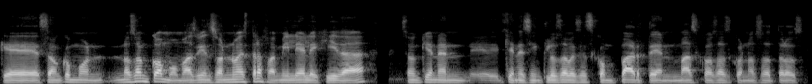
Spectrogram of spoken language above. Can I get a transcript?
que son como, no son como, más bien son nuestra familia elegida, son quienes, eh, quienes incluso a veces comparten más cosas con nosotros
